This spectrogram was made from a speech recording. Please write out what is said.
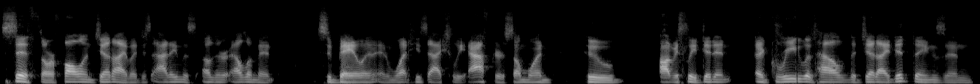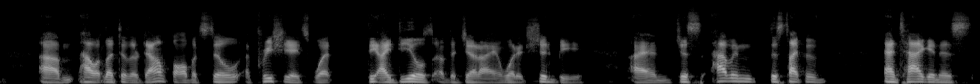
Sith or fallen Jedi, but just adding this other element to Baylan and what he's actually after. Someone who obviously didn't agree with how the Jedi did things and um, how it led to their downfall, but still appreciates what the ideals of the Jedi and what it should be. And just having this type of antagonist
